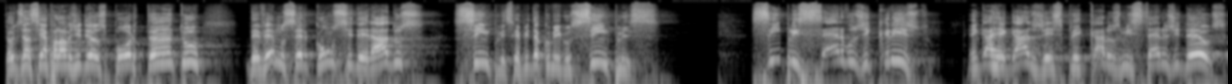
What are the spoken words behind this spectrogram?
Então diz assim a palavra de Deus: portanto, devemos ser considerados simples, repita comigo: simples, simples servos de Cristo, encarregados de explicar os mistérios de Deus.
